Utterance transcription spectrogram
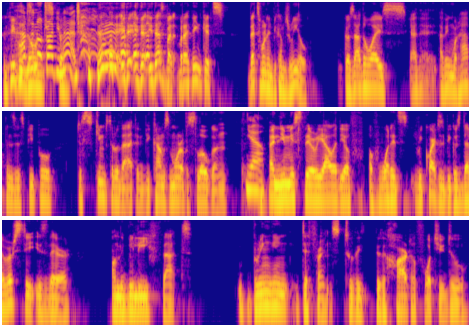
And people How does it not drive you mad? it, it, it does. But but I think it's that's when it becomes real because otherwise I, th- I think what happens is people just skim through that and becomes more of a slogan. Yeah. And you miss the reality of of what it's required to do because diversity is there on the belief that bringing difference to the to the heart of what you do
